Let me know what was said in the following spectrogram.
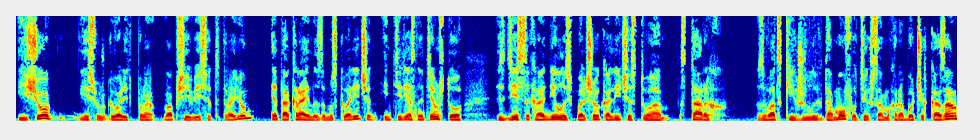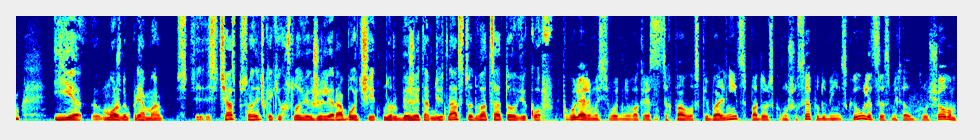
Еще, если уж говорить про вообще весь этот район, это окраина Замоскворечен, интересно тем, что здесь сохранилось большое количество старых заводских жилых домов, вот тех самых рабочих казарм, и можно прямо сейчас посмотреть, в каких условиях жили рабочие на рубеже там 19-20 веков. Погуляли мы сегодня в окрестностях Павловской больницы, Подольскому шоссе, по Дубининской улице с Михаилом Хрущевым,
